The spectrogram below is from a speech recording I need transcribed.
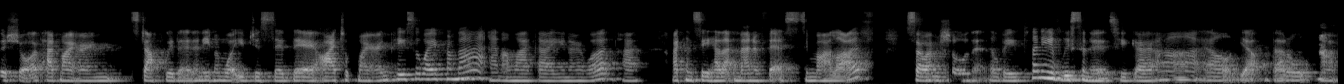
for sure. I've had my own stuff with it. And even what you've just said there, I took my own piece away from that. And I'm like, oh, you know what? I, I can see how that manifests in my life. So I'm sure that there'll be plenty of listeners who go, ah, Elle, yeah, that'll, I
